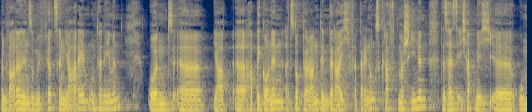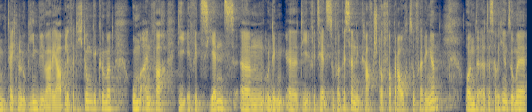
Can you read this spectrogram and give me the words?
und war dann in Summe 14 Jahre im Unternehmen und äh, ja, äh, habe begonnen als Doktorand im Bereich Verbrennungskraftmaschinen. Das heißt, ich habe mich äh, um Technologien wie variable Verdichtung gekümmert, um einfach die Effizienz ähm, und den, äh, die Effizienz zu verbessern, den Kraftstoffverbrauch zu verringern. Und äh, das habe ich in Summe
